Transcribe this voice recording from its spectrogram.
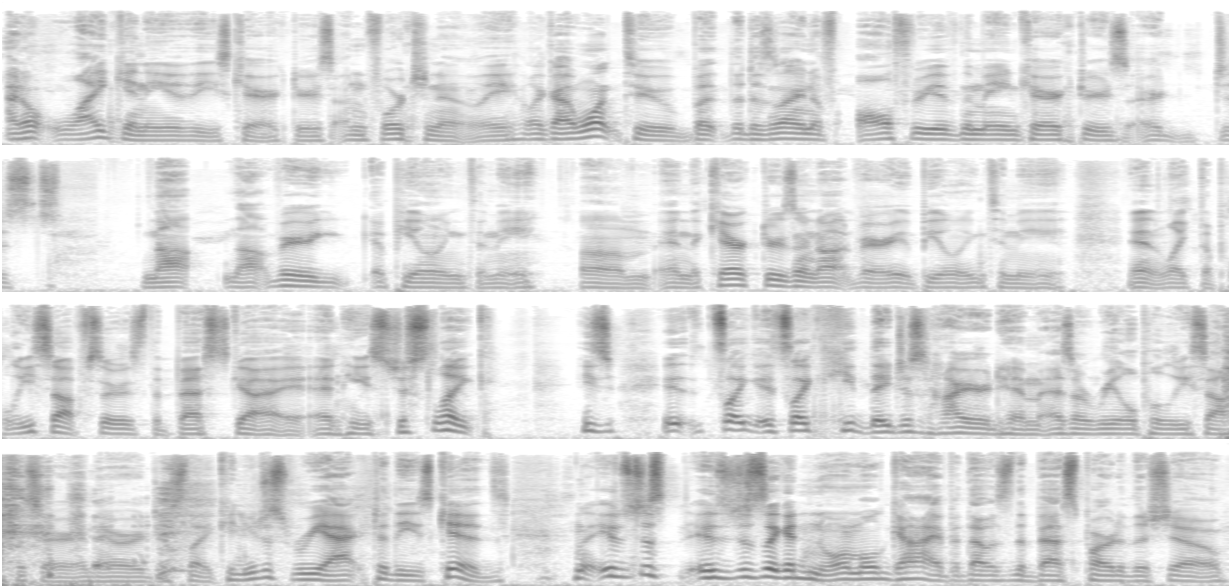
I don't like any of these characters, unfortunately. Like I want to, but the design of all three of the main characters are just not not very appealing to me. Um, and the characters are not very appealing to me. And like the police officer is the best guy, and he's just like He's it's like it's like he they just hired him as a real police officer and they were just like, "Can you just react to these kids?" It was just it was just like a normal guy, but that was the best part of the show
